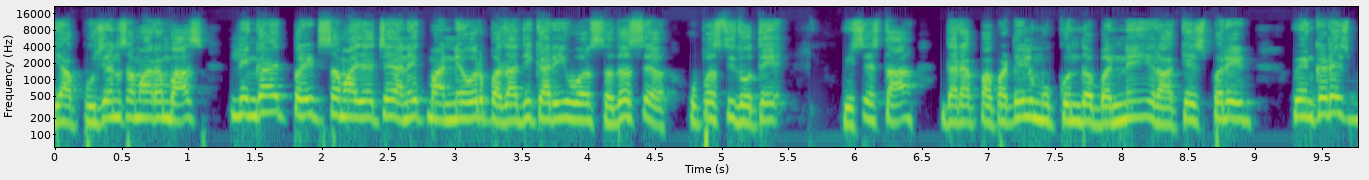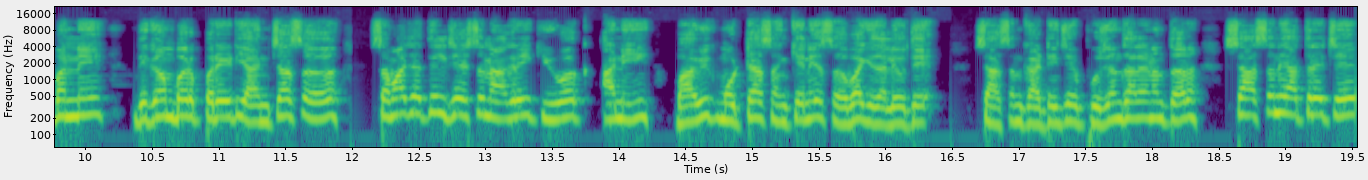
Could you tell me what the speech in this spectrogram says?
या पूजन समारंभास लिंगायत परीट समाजाचे अनेक मान्यवर पदाधिकारी व सदस्य उपस्थित होते. विशेषतः दराप्पा पाटील मुकुंद बन्ने राकेश परेड व्यंकटेश बन्ने दिगंबर परेड यांच्यासह समाजातील ज्येष्ठ नागरिक युवक आणि भाविक मोठ्या संख्येने सहभागी झाले होते. शासन काठीचे पूजन झाल्यानंतर शासन यात्रेचे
